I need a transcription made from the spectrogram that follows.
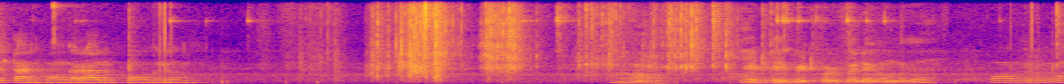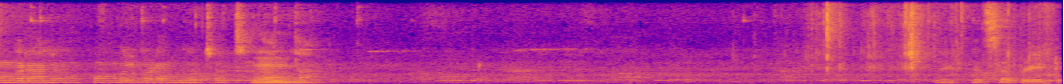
ముచ్చటానికి ఉంగరాలు పోగులు. ఆహా. ఏటికాయ పెట్టుకోవడం భలేగా ఉందిగా. పోగులు ఉంగరాలు పోగులు కూడా కూర్చోవచ్చు మ్మ్. అంతా. సపరేట్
